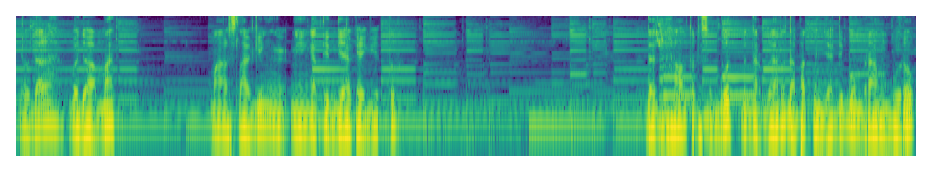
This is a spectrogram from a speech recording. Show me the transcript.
Ya udahlah bodo amat. Males lagi ngingetin dia kayak gitu. Dan hal tersebut benar-benar dapat menjadi bumerang buruk.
